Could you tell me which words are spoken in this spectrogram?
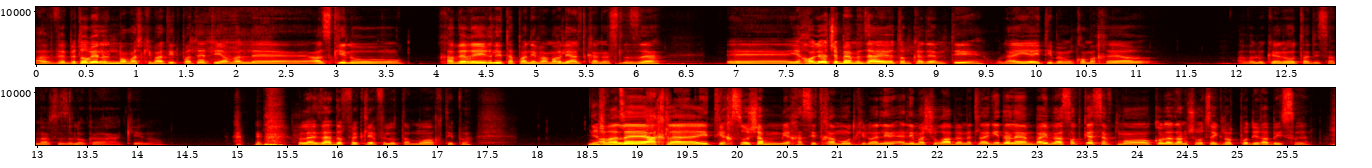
אה, ובתור ילד ממש כמעט התפתיתי, אבל uh, אז כאילו, חבר העיר לי את הפנים ואמר לי, אל תיכנס לזה. Uh, יכול להיות שבאמת זה היה יותר מקדם אותי, אולי הייתי במקום אחר, אבל בכנות, אני שמח שזה לא קרה, כאילו. אולי זה היה דופק לי אפילו את המוח טיפה. אבל uh, אחלה, התייחסו שם יחסית חמוד, כאילו אין לי, אין לי משהו רע באמת להגיד עליהם, באים לעשות כסף כמו כל אדם שרוצה לקנות פה דירה בישראל.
